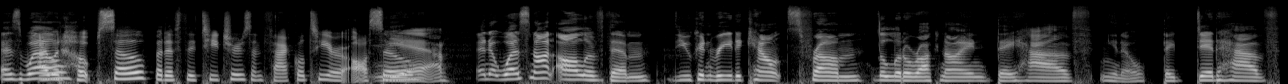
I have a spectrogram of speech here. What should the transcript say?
as well. I would hope so, but if the teachers and faculty are also yeah. And it was not all of them. You can read accounts from the Little Rock Nine. They have, you know, they did have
